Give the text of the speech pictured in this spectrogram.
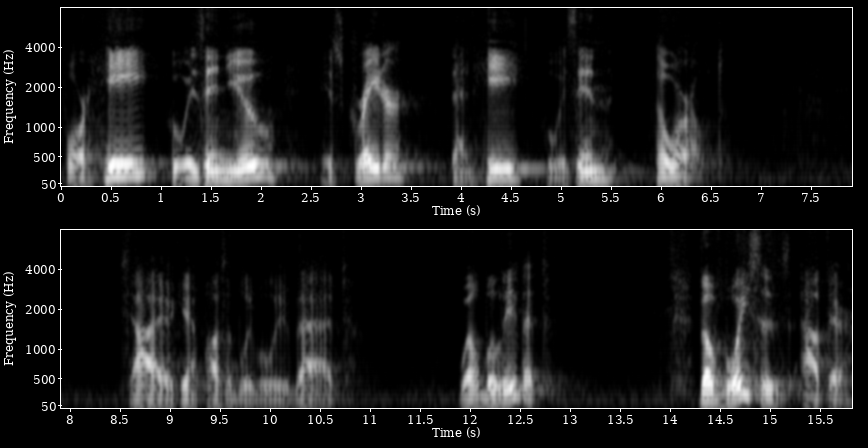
For he who is in you is greater than he who is in the world. See, I can't possibly believe that. Well, believe it. The voices out there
